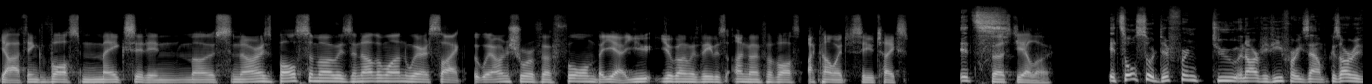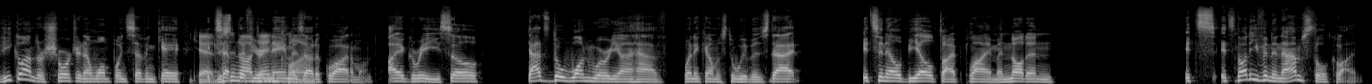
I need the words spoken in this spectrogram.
yeah, I think Vos makes it in most scenarios. Balsamo is another one where it's like, but we're unsure of her form. But yeah, you you're going with Wiebes, I'm going for Vos. I can't wait to see who takes It's first yellow. it's also different to an RVV, for example, because RVV climbs are shorter than 1.7k, Yeah, except if your name is out of Quadamont. I agree. So that's the one worry I have when it comes to Wiebes, that it's an LBL type climb and not an. It's it's not even an Amstel climb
